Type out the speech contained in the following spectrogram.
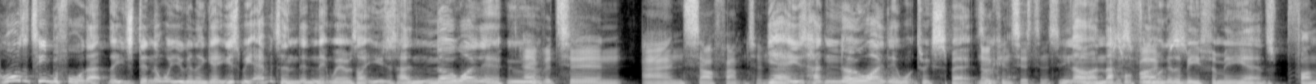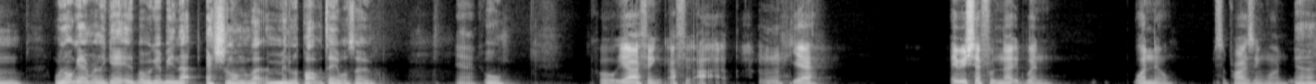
What was the team before that that you just didn't know what you were going to get? It used to be Everton, didn't it? Where it was like you just had no idea who. Everton and Southampton. yeah, you just had no idea what to expect. No And- consistency. No, and that's what Fulham are going to be for me. Yeah, just fun. We're not getting relegated, but we're going to be in that echelon of like the middle part of the table. So Yeah, cool. cool. Yeah, I think. I think. I, mm, yeah. Maybe Sheffield United win, one 0 surprising one. Yeah,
